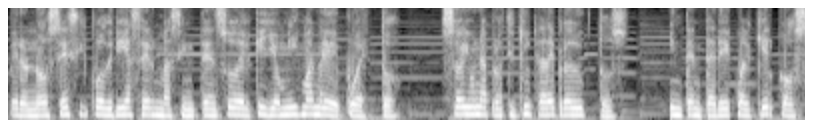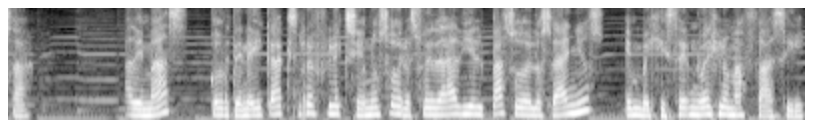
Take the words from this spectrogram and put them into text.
Pero no sé si podría ser más intenso del que yo misma me he puesto. Soy una prostituta de productos. Intentaré cualquier cosa. Además, Courtney Cox reflexionó sobre su edad y el paso de los años, envejecer no es lo más fácil.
